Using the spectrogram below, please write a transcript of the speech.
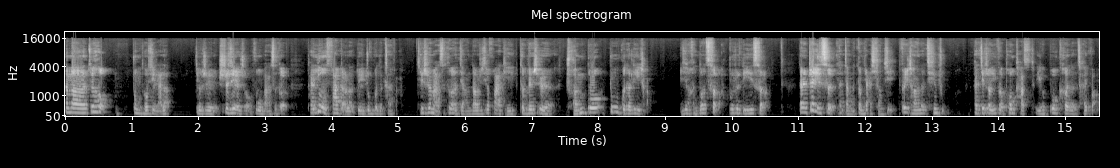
那么最后重头戏来了，就是世界首富马斯克他又发表了对中国的看法。其实马斯克讲到这些话题，特别是传播中国的立场。已经很多次了，不是第一次了。但是这一次他讲的更加详细，非常的清楚。他接受一个 podcast 一个播客的采访，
